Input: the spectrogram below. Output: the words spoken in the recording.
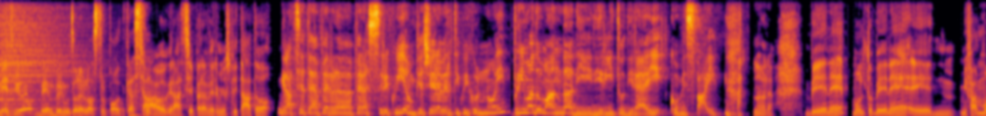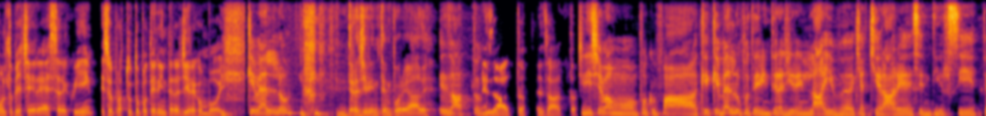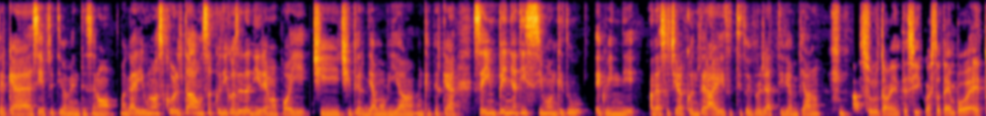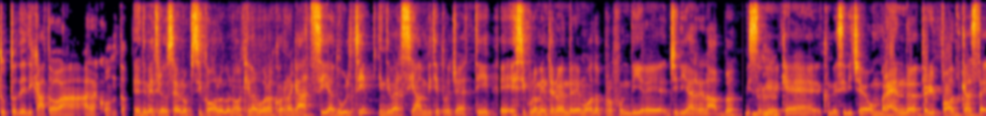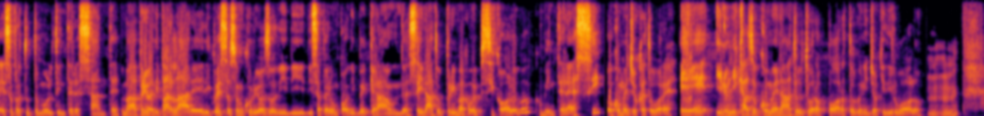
Demetrio, benvenuto nel nostro podcast. Ciao, grazie per avermi ospitato. Grazie a te per, per essere qui, è un piacere averti qui con noi. Prima domanda di, di rito direi, come stai? Allora, bene, molto bene, e mi fa molto piacere essere qui e soprattutto poter interagire con voi. che bello! interagire in tempo reale. Esatto. Esatto, esatto. Ci dicevamo poco fa che, che bello poter interagire in live, chiacchierare, sentirsi, perché sì, effettivamente se no magari uno ascolta un sacco di cose da dire ma poi ci, ci perdiamo via, anche perché sei impegnatissimo anche tu e quindi adesso ci racconterai tutti i tuoi progetti pian piano. Assolutamente sì, questo tempo è tutto dedicato a, a racconto. E Demetrio, sei uno psicologo no? che lavora con ragazzi adulti in diversi ambiti e progetti e, e sicuramente noi andremo ad approfondire GDR Lab, visto mm-hmm. che, che, è, come si dice, un brand per il podcast e soprattutto molto interessante. Ma prima di parlare di questo sono curioso di, di, di sapere un po' di background. Sei nato prima come psicologo, come interessi o come giocatore? E in ogni caso, come è nato il tuo rapporto con i giochi di ruolo? Mm-hmm.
